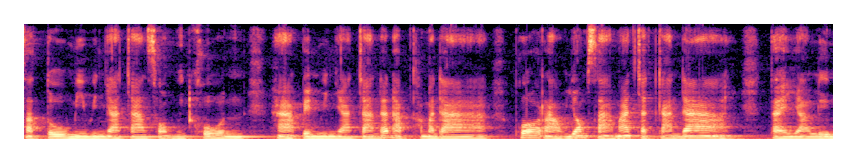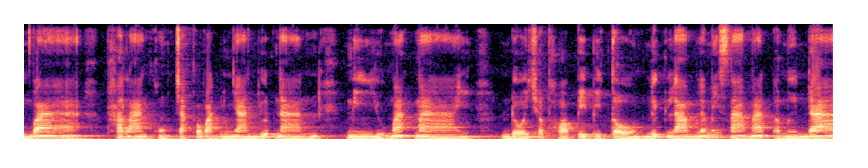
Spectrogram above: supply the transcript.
ศัตรูมีวิญญาจารย์สองหมื่นคน หากเป็นวิญญาจารย์ระดับธรรมดา พวกเราย่อมสามารถจัดการได้ แต่อย่าลืมว่า พลังของจักรวรรดิวิญญาณยุทธนั้นมีอยู่มากมาย โดยเฉพาะปีปิโตงลึกล้ำและไม่สามารถประเมินได้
